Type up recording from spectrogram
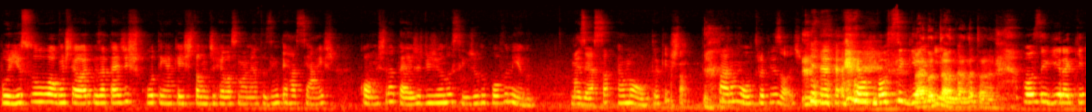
Por isso, alguns teóricos até discutem a questão de relacionamentos interraciais como estratégia de genocídio do povo negro. Mas essa é uma outra questão para um outro episódio. Eu vou seguir Vai aqui. anotando, vai anotando. Vou seguir aqui.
